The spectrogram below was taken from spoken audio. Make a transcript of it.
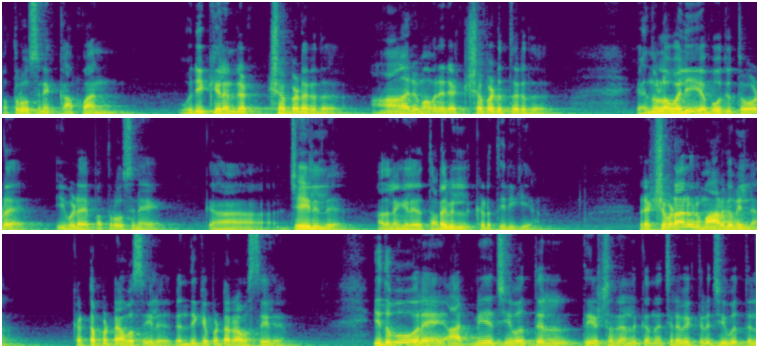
പത്രോസിനെ കാപ്പാൻ ഒരിക്കലും രക്ഷപ്പെടരുത് ആരും അവനെ രക്ഷപ്പെടുത്തരുത് എന്നുള്ള വലിയ ബോധ്യത്തോടെ ഇവിടെ പത്രോസിനെ ജയിലിൽ അതല്ലെങ്കിൽ തടവിൽ കിടത്തിയിരിക്കുകയാണ്. രക്ഷപ്പെടാൻ ഒരു മാർഗമില്ല. കെട്ടപ്പെട്ട അവസ്ഥയിൽ ബന്ധിക്കപ്പെട്ട ഒരവസ്ഥയിൽ ഇതുപോലെ ആത്മീയ ജീവിതത്തിൽ തീക്ഷണ നിൽക്കുന്ന ചില വ്യക്തിയുടെ ജീവിതത്തിൽ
